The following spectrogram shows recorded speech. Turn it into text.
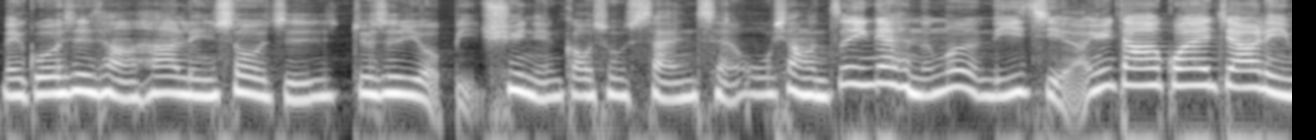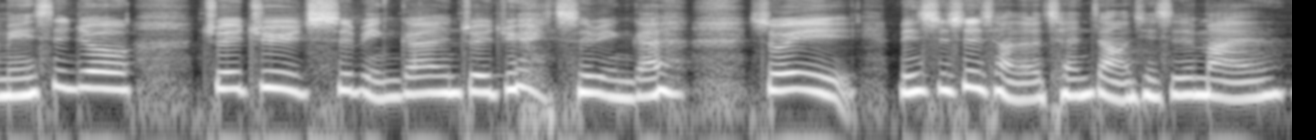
美国市场，它零售值就是有比去年高出三成。我想这应该很能够理解啊，因为大家关在家里没事就追剧吃饼干，追剧吃饼干，所以零食市场的成长其实蛮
